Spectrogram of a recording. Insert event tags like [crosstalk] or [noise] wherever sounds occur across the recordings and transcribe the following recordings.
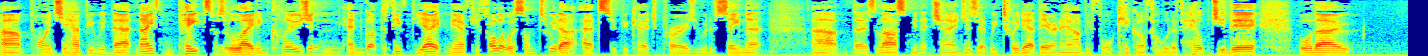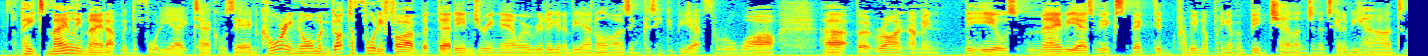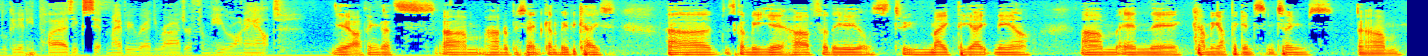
uh, points. You're happy with that. Nathan Peats was a late inclusion and got to 58. Now, if you follow us on Twitter at Supercoach Pros, you would have seen that uh, those last minute changes that we tweet out there an hour before kickoff. Would have helped you there, although. Peats mainly made up with the 48 tackles there. And Corey Norman got to 45, but that injury now we're really going to be analysing because he could be out for a while. Uh, but Ryan, I mean, the Eels, maybe as we expected, probably not putting up a big challenge, and it's going to be hard to look at any players except maybe Radradra from here on out. Yeah, I think that's um, 100% going to be the case. Uh, it's going to be yeah hard for the Eels to make the eight now, um, and they're coming up against some teams um,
